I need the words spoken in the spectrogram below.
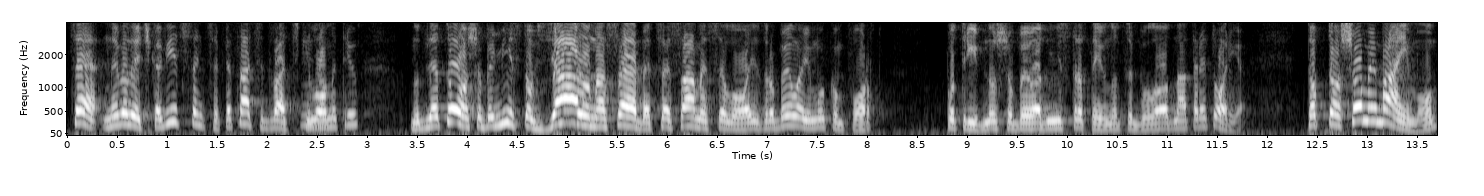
це невеличка відстань, це 15-20 кілометрів. Ну для того, щоб місто взяло на себе це саме село і зробило йому комфорт, потрібно, щоб адміністративно це була одна територія. Тобто, що ми маємо?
